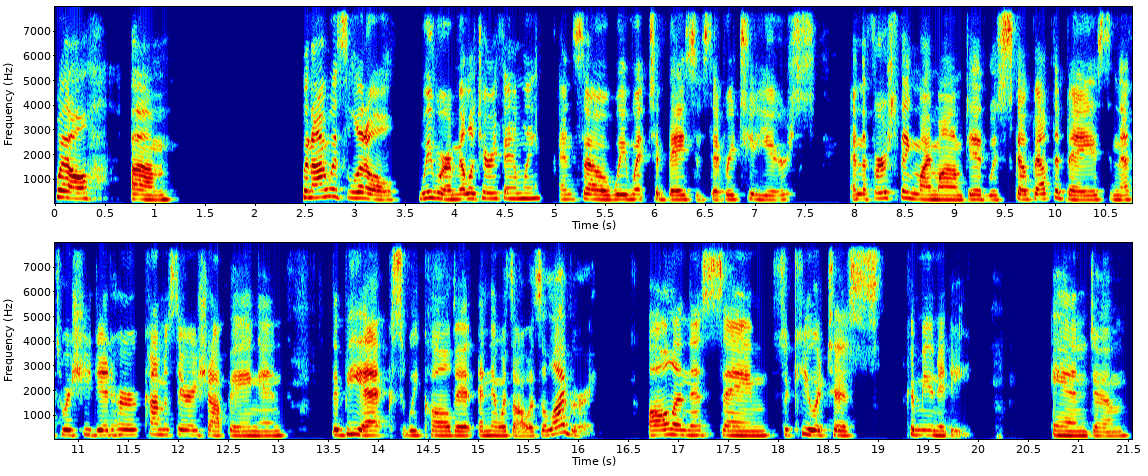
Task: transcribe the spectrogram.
Well, um, when I was little, we were a military family, and so we went to bases every two years. And the first thing my mom did was scope out the base, and that's where she did her commissary shopping and the BX, we called it. And there was always a library, all in this same circuitous community. And um,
